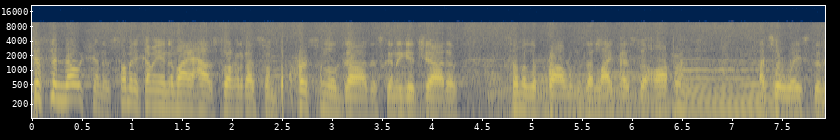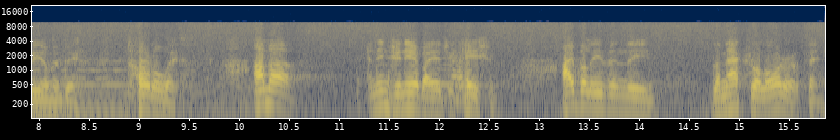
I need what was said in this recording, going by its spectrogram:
Just the notion of somebody coming into my house talking about some personal God that's going to get you out of some of the problems that life has to offer, that's a waste of a human being. Total waste. I'm a, an engineer by education. I believe in the, the natural order of things,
